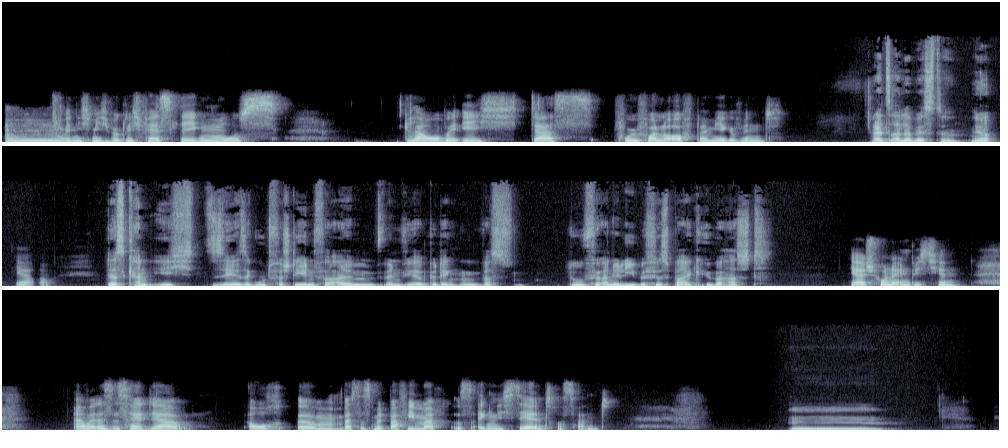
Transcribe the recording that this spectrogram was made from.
mm, wenn ich mich wirklich festlegen muss, glaube ich, dass Full for Love bei mir gewinnt. Als allerbeste, ja. Ja. Das kann ich sehr, sehr gut verstehen, vor allem wenn wir bedenken, was du für eine Liebe für Spike über hast. Ja, schon ein bisschen. Aber das ist halt, ja, auch, ähm, was es mit Buffy macht, ist eigentlich sehr interessant. Mm.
